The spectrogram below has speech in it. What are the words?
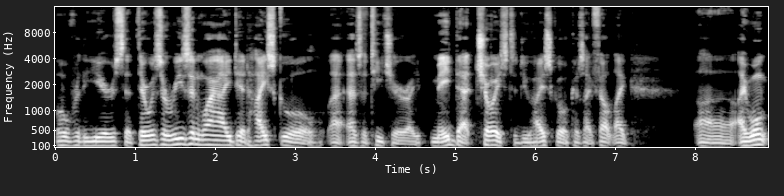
over the years that there was a reason why I did high school uh, as a teacher. I made that choice to do high school because I felt like uh, I won't,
